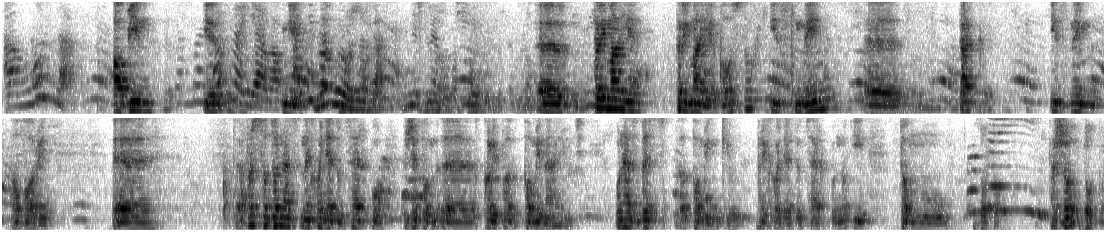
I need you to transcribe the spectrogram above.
А можна? а він Можна я вам? Ні. Тепер можна. е, тримає, тримає воздух і з ним е, так і з ним говорить. Е, просто до нас не ходять у церкву, вже е, коли по- поминають. У нас без поминків приходять до церкви. Ну і тому. До того. Прошу? До того.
